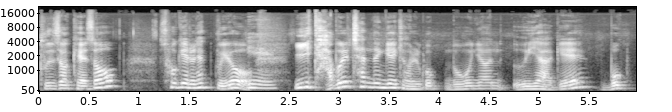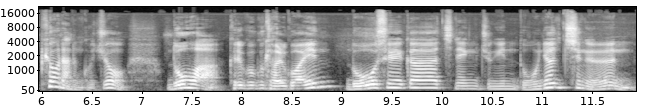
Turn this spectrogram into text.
분석해서 소개를 했고요. 예. 이 답을 찾는 게 결국 노년 의학의 목표라는 거죠. 노화 그리고 그 결과인 노쇠가 진행 중인 노년층은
